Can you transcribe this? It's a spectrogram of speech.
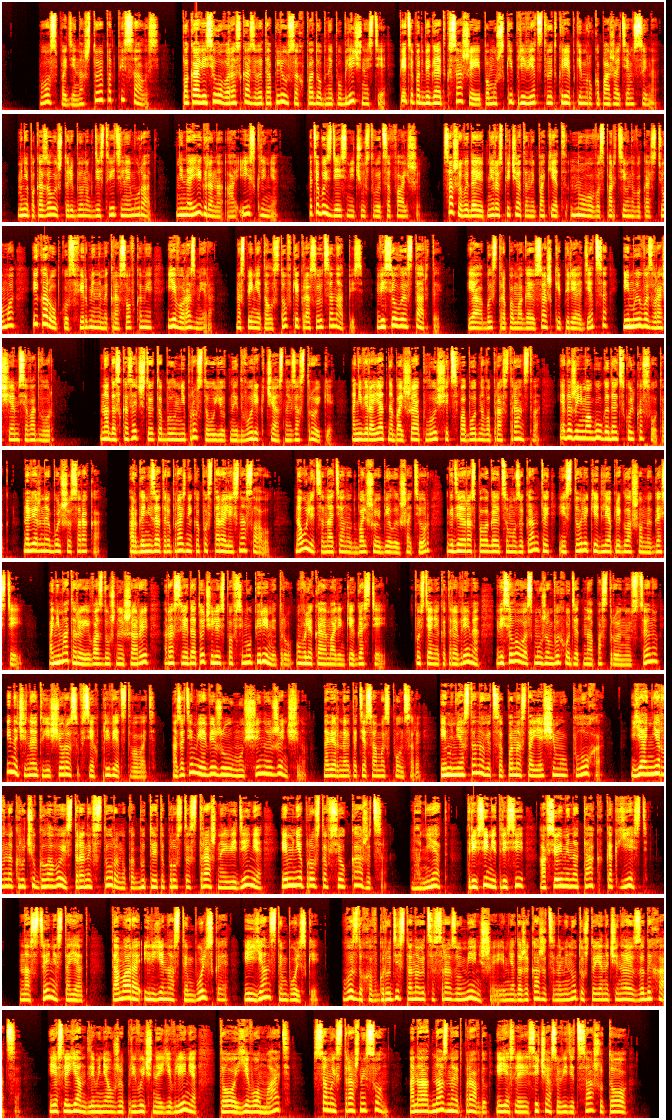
Господи, на что я подписалась? Пока Веселова рассказывает о плюсах подобной публичности, Петя подбегает к Саше и по-мужски приветствует крепким рукопожатием сына. Мне показалось, что ребенок действительно ему рад. Не наигранно, а искренне. Хотя бы здесь не чувствуется фальши. Саше выдают нераспечатанный пакет нового спортивного костюма и коробку с фирменными кроссовками его размера. На спине толстовки красуется надпись «Веселые старты». Я быстро помогаю Сашке переодеться, и мы возвращаемся во двор. Надо сказать, что это был не просто уютный дворик частной застройки, а невероятно большая площадь свободного пространства. Я даже не могу угадать, сколько соток. Наверное, больше сорока. Организаторы праздника постарались на славу. На улице натянут большой белый шатер, где располагаются музыканты и столики для приглашенных гостей. Аниматоры и воздушные шары рассредоточились по всему периметру, увлекая маленьких гостей. Спустя некоторое время Веселова с мужем выходят на построенную сцену и начинают еще раз всех приветствовать. А затем я вижу мужчину и женщину. Наверное, это те самые спонсоры. И мне становится по-настоящему плохо. Я нервно кручу головой из стороны в сторону, как будто это просто страшное видение, и мне просто все кажется. Но нет, тряси не тряси, а все именно так, как есть. На сцене стоят Тамара Ильина Стымбольская и Ян Стымбольский, Воздуха в груди становится сразу меньше, и мне даже кажется на минуту, что я начинаю задыхаться. Если Ян для меня уже привычное явление, то его мать — самый страшный сон. Она одна знает правду, и если сейчас увидит Сашу, то...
